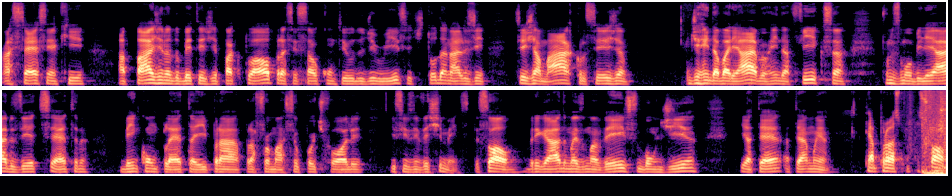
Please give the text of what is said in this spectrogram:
Acessem aqui a página do BTG Pactual para acessar o conteúdo de Research, toda análise, seja macro, seja de renda variável, renda fixa, fundos imobiliários e etc. Bem completa aí para formar seu portfólio e seus investimentos. Pessoal, obrigado mais uma vez, bom dia e até, até amanhã. Até a próxima, pessoal.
